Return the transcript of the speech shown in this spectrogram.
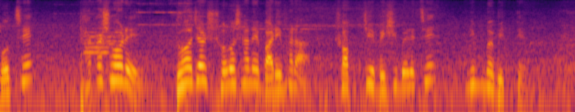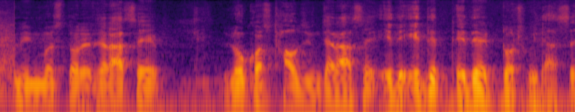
বলছে ঢাকা শহরে দু হাজার ষোলো সালে বাড়ি ভাড়া সবচেয়ে বেশি বেড়েছে নিম্নবিত্তের। নিম্ন স্তরের যারা আছে লো কস্ট হাউজিং যারা আছে এদের এদের এদের একটু অসুবিধা আছে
